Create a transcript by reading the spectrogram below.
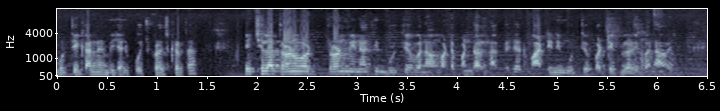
મૂર્તિકારને બીજાને પૂછપરછ કરતા એ છેલ્લા ત્રણ ત્રણ મહિનાથી મૂર્તિઓ બનાવવા માટે પંડાલ નાખે છે અને માટીની મૂર્તિઓ પર્ટિક્યુલરલી બનાવે છે.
